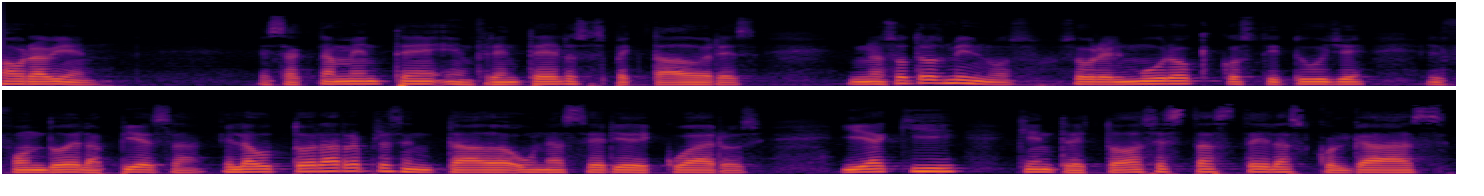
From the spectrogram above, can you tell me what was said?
Ahora bien, exactamente enfrente de los espectadores, nosotros mismos, sobre el muro que constituye el fondo de la pieza, el autor ha representado una serie de cuadros, y aquí que entre todas estas telas colgadas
